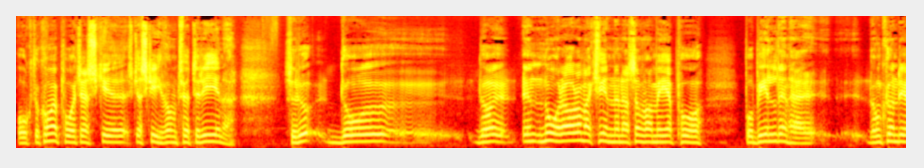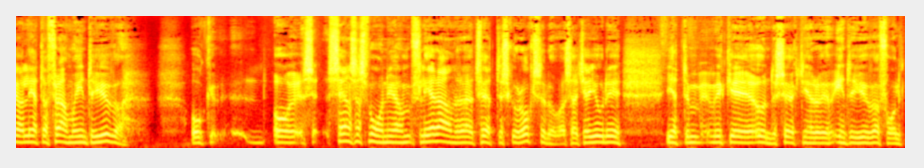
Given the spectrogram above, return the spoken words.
Och då kom jag på att jag ska skriva om tvätterierna. Så då, då, då en, några av de här kvinnorna som var med på, på bilden här de kunde jag leta fram och intervjua. Och, och sen så småningom flera andra tvätterskor också då. Så att jag gjorde jättemycket undersökningar och intervjuade folk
